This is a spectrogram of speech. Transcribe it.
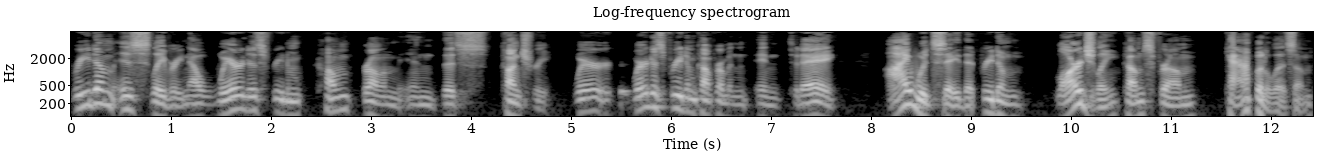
freedom is slavery. Now, where does freedom come from in this country? Where where does freedom come from in, in today? I would say that freedom largely comes from capitalism.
